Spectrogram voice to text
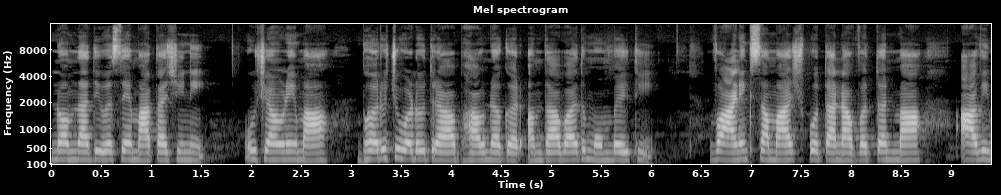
નોમના દિવસે માતાજીની ઉજવણીમાં ભરૂચ, વડોદરા, ભાવનગર, અમદાવાદ, મુંબઈથી વાણિક સમાજ પોતાના વતનમાં આવી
